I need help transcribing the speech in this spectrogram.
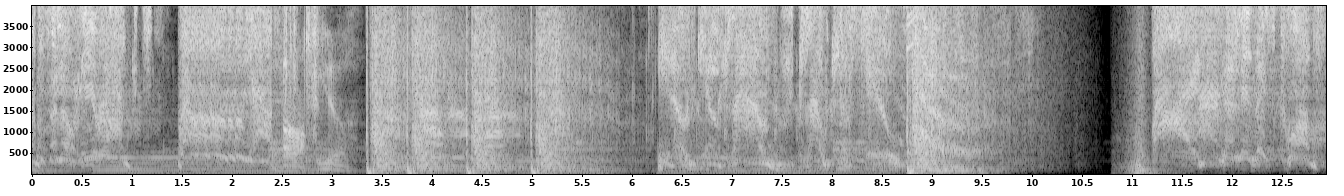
Absolutely ranked! You don't kill clown, clown kills you. I am the Limbus Corpse!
